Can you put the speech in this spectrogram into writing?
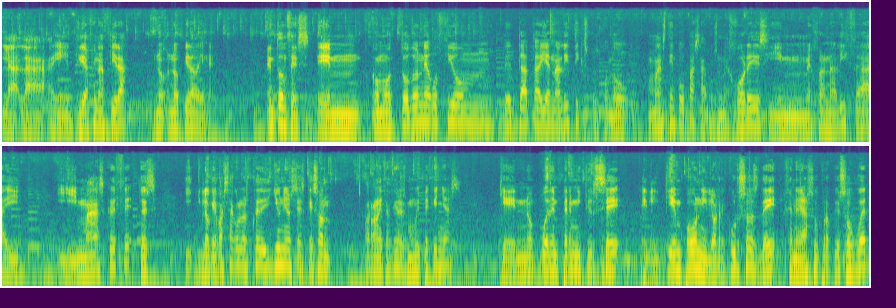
la, entidad financiera no, no, pierda dinero. Entonces, em, como todo negocio mm, de data y analytics, pues cuando más tiempo pasa, pues mejores y mejor analiza y, y más crece. Entonces, y, lo que pasa con los credit unions es que son organizaciones muy pequeñas que no pueden permitirse el tiempo ni los recursos de generar su propio software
